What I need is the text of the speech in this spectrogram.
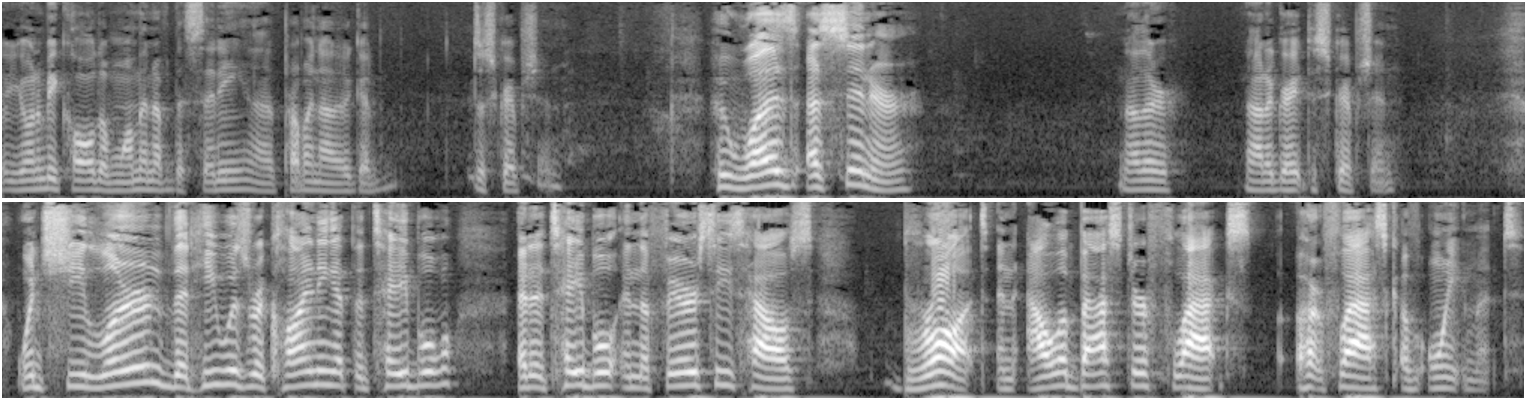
you want to be called a woman of the city? Uh, probably not a good description. Who was a sinner, another not a great description. When she learned that he was reclining at the table, at a table in the Pharisee's house, brought an alabaster flax, or flask of ointment.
